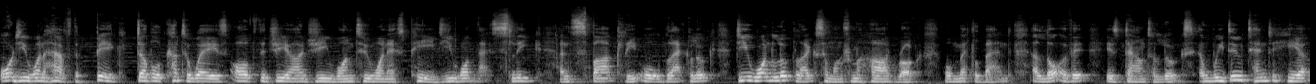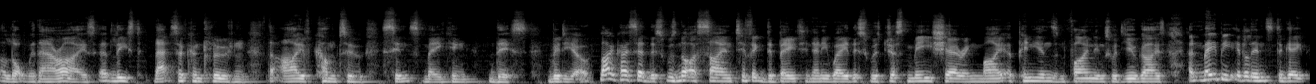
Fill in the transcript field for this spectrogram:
or do you want to have the big double cutaways of the GRG 121SP? Do you want that sleek and sparkly all black look? Do you want to look like someone from a hard rock or metal band? A lot of it is down to looks, and we do tend to hear a lot with our eyes. At least that's a conclusion that I've come to since making this video. Like I said, this was not a scientific debate in any way, this was just me sharing my opinions and findings with you guys, and maybe it'll instigate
